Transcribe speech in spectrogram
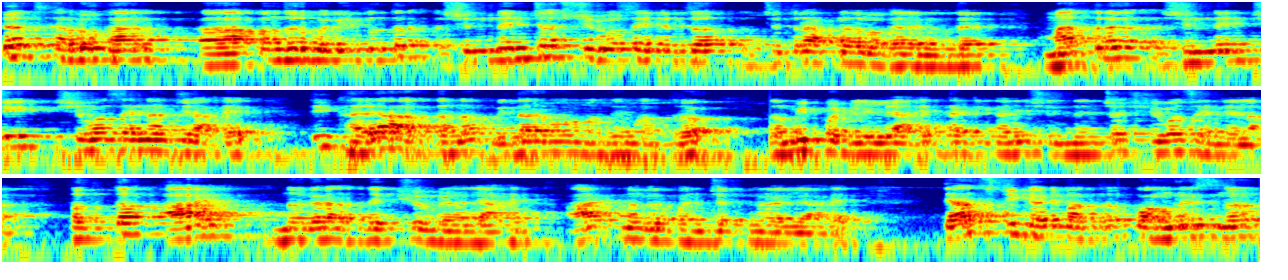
त्याच खालोखाल आपण जर बघितलं तर शिंदेच्या शिवसेनेचं चित्र आपल्याला बघायला मिळतंय. मात्र शिंदेची शिवसेना जी आहे ती खऱ्या अर्थानं विदर्भामध्ये मात्र कमी पडलेली आहे. त्या ठिकाणी शिंदेच्या शिवसेनेला फक्त आठ नगराध्यक्ष मिळाले आहेत. आठ नगरपंचायत मिळाले आहेत. त्याच ठिकाणी मात्र काँग्रेसनं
